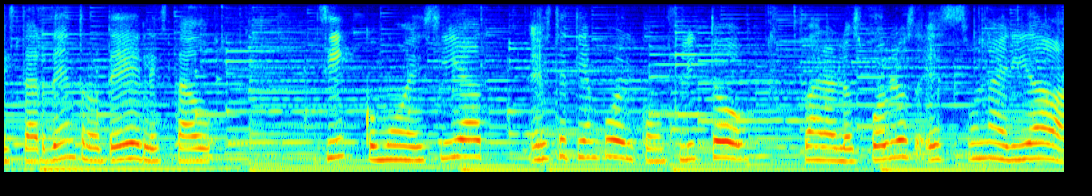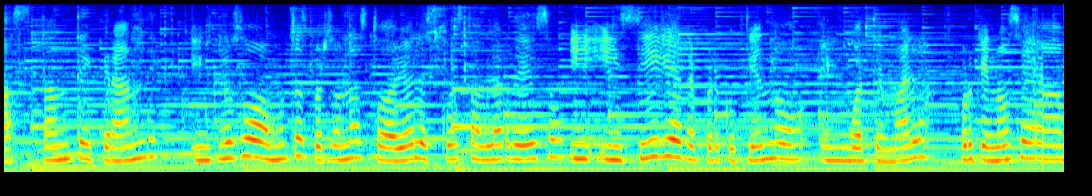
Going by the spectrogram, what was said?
estar dentro del Estado. Sí, como decía, este tiempo del conflicto para los pueblos es una herida bastante grande. Incluso a muchas personas todavía les cuesta hablar de eso y, sigue repercutiendo en Guatemala porque no se ha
